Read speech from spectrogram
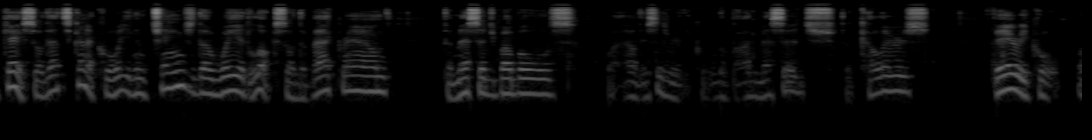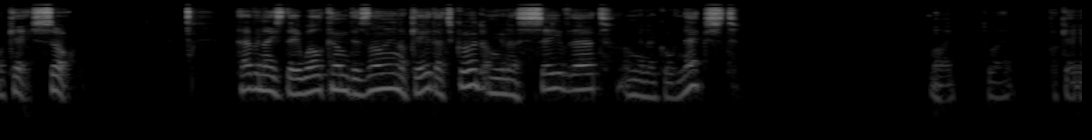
Okay so that's kind of cool. You can change the way it looks. So the background the message bubbles. Wow this is really cool. The bot message the colors. Very cool. Okay so have a nice day. Welcome design. Okay that's good. I'm going to save that. I'm going to go next. Well, do I okay.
